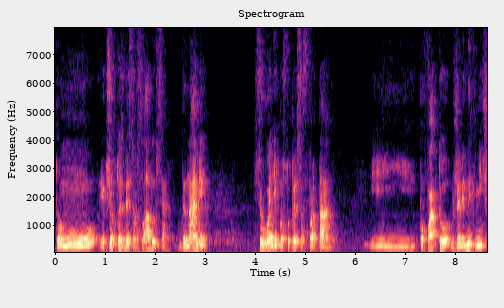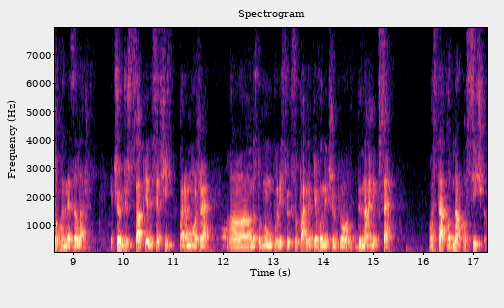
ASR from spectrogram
Тому, якщо хтось десь розслабився, динамік сьогодні поступився Спартану. І по факту вже від них нічого не залежить. Якщо Дюшса 56 переможе в наступному турі своїх суперників, вони чемпіони. Динамік все. Ось так, одна осічка,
